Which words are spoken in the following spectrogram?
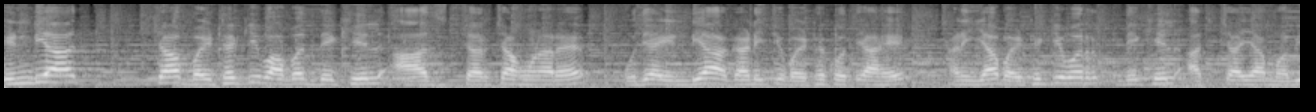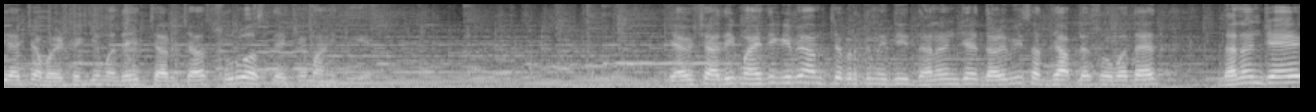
इंडियाच्या बैठकीबाबत देखील आज चर्चा होणार आहे. उद्या इंडिया आघाडीची बैठक होते आहे आणि या बैठकीवर देखील आजच्या या मवियाच्या बैठकीमध्ये चर्चा सुरू असल्याची माहिती आहे. याविषयी अधिक माहिती घेऊया आमचे प्रतिनिधी धनंजय दळवी सध्या आपल्यासोबत आहेत. धनंजय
